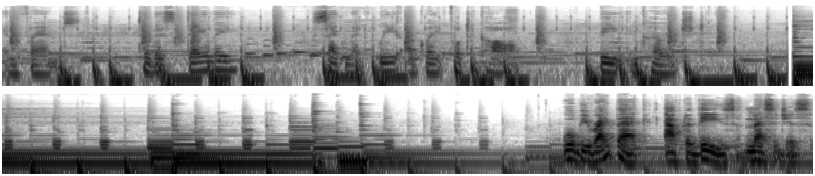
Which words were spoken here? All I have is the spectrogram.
and friends to this daily segment we are grateful to call Be Encouraged. We'll be right back after these messages.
